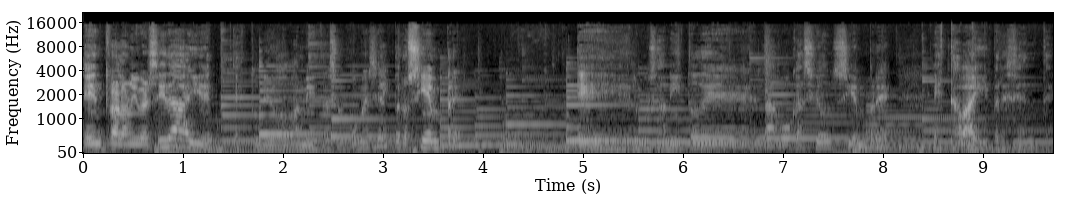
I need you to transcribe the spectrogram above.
entro a la universidad y estudio administración comercial, pero siempre eh, el gusanito de la vocación siempre estaba ahí presente.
